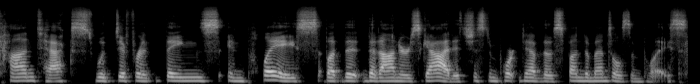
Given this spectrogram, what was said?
contexts with different things in place, but that, that honors God. It's just important to have those fundamentals in place.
